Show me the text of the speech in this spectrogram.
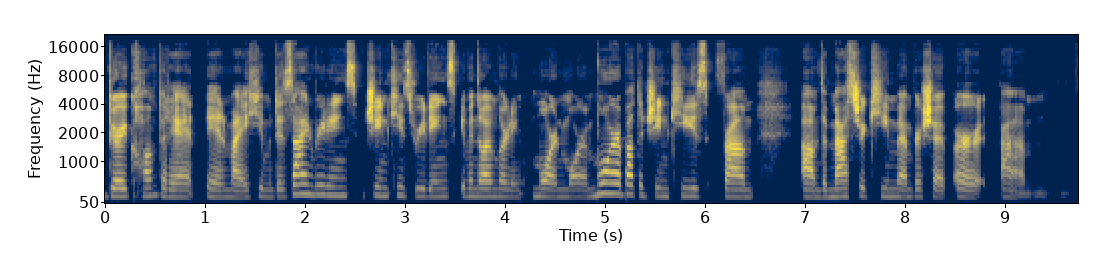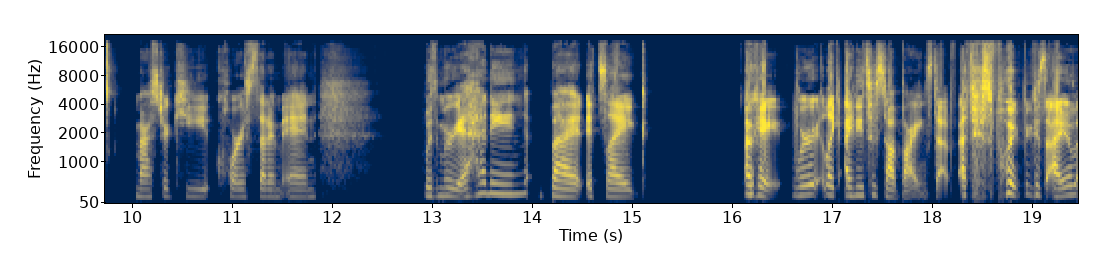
very confident in my human design readings, Gene Keys readings, even though I'm learning more and more and more about the Gene Keys from um, the Master Key membership or um, Master Key course that I'm in with Maria Henning. But it's like, okay, we're like, I need to stop buying stuff at this point because I am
